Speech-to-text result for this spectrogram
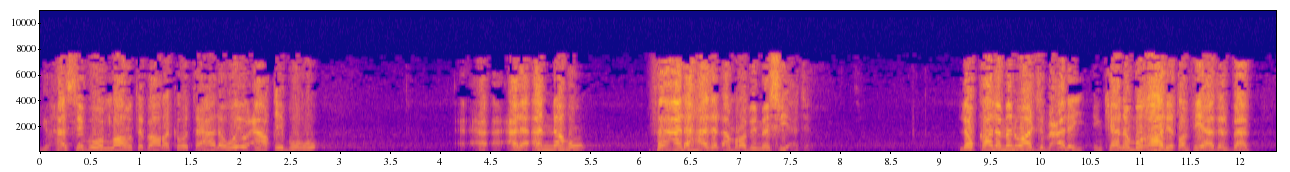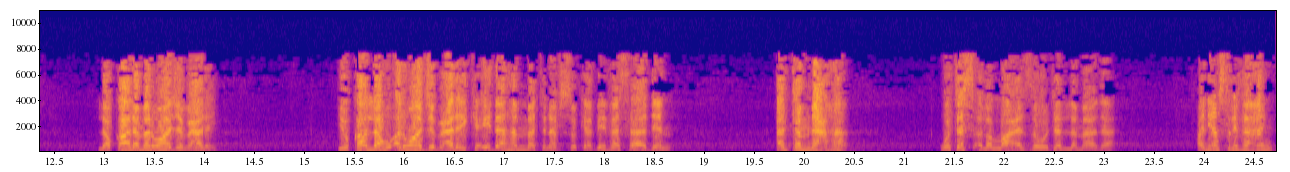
يحاسبه الله تبارك وتعالى ويعاقبه على أنه فعل هذا الأمر بمشيئته. لو قال ما الواجب علي؟ إن كان مغالطا في هذا الباب. لو قال ما الواجب علي؟ يقال له الواجب عليك إذا همت نفسك بفساد أن تمنعها وتسأل الله عز وجل ماذا؟ أن يصرف عنك.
